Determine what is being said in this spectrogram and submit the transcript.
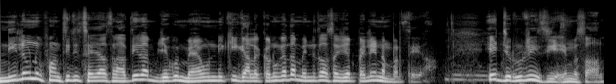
ਨੀਲਮ ਨੂੰ ਫਾਂਸੀ ਦੀ ਸਜ਼ਾ ਸੁਣਾਤੀ ਤਾਂ ਜੇ ਕੋਈ ਮੈਂ ਉਨੀ ਕੀ ਗੱਲ ਕਰੂੰਗਾ ਤਾਂ ਮੈਨੂੰ ਤਾਂ ਸਜ਼ਾ ਪਹਿਲੇ ਨੰਬਰ ਤੇ ਆ। ਇਹ ਜ਼ਰੂਰੀ ਸੀ ਇਹ ਮਿਸਾਲ।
